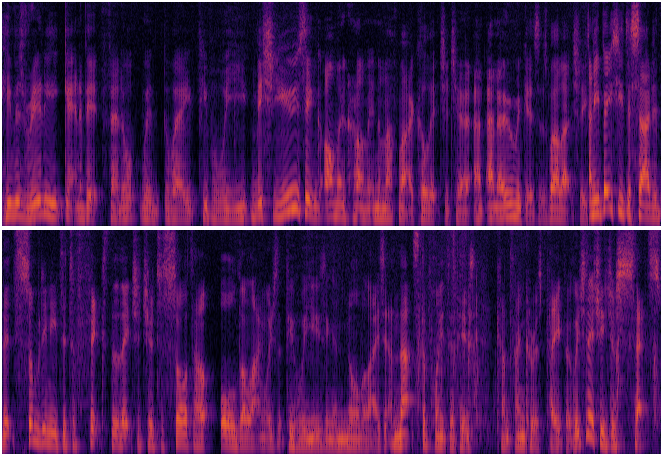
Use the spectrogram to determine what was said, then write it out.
he was really getting a bit fed up with the way people were misusing Omicron in the mathematical literature and, and, omegas as well, actually. And he basically decided that somebody needed to fix the literature to sort out all the language that people were using and normalize it. And that's the point of his cantankerous paper, which literally just sets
